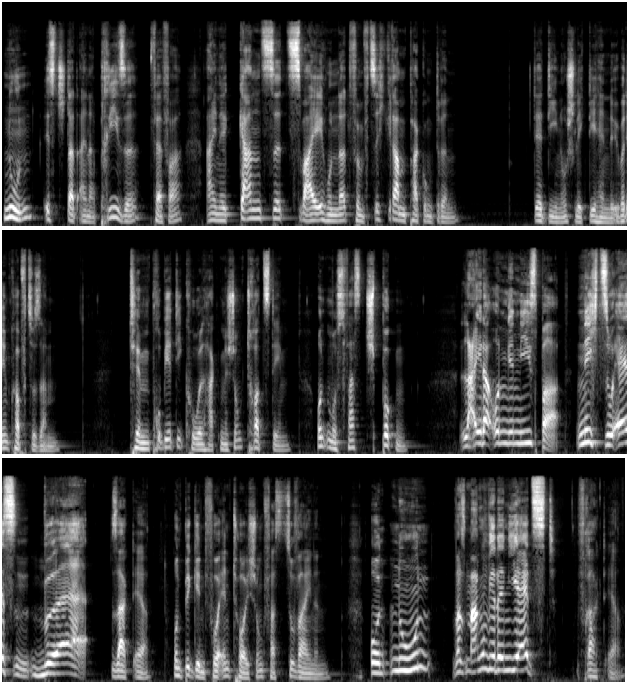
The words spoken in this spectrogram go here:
Nun ist statt einer Prise Pfeffer eine ganze 250 Gramm Packung drin. Der Dino schlägt die Hände über dem Kopf zusammen. Tim probiert die Kohlhackmischung trotzdem und muss fast spucken. Leider ungenießbar, nicht zu essen, bäh, sagt er und beginnt vor Enttäuschung fast zu weinen. Und nun, was machen wir denn jetzt? fragt er.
